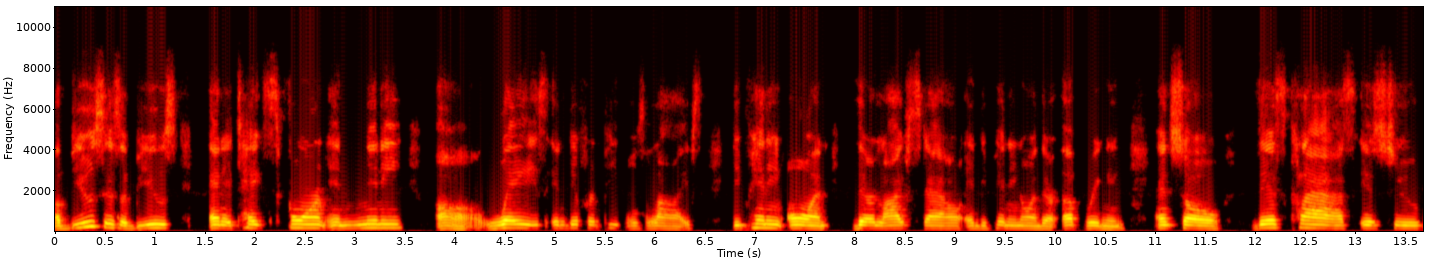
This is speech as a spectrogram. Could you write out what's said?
Abuse is abuse, and it takes form in many uh, ways in different people's lives, depending on their lifestyle and depending on their upbringing. And so, this class is to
